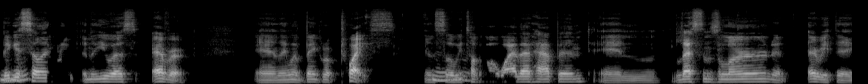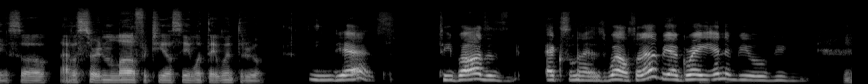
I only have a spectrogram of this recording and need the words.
Biggest Mhm. selling group in the US ever. And they went bankrupt twice. And so we Mhm. talk about why that happened and lessons learned and everything. So I have a certain love for TLC and what they went through. Mm, Yes. T-Boz is excellent as well. So that'd be a great interview if you Yeah.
